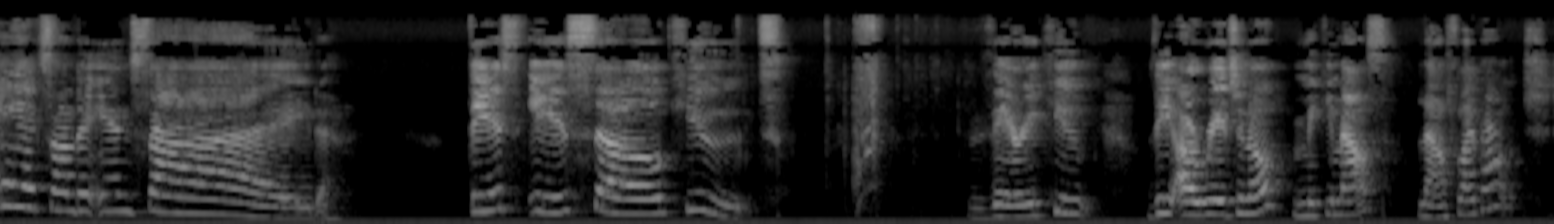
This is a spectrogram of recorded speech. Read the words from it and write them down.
heads on the inside. This is so cute. Very cute. The original Mickey Mouse Loungefly pouch.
